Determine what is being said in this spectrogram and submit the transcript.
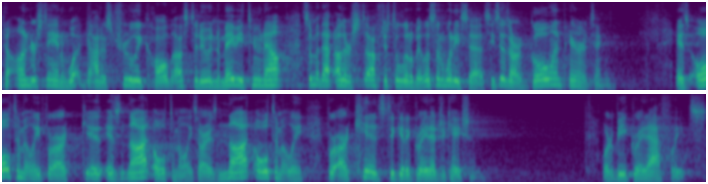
to understand what God has truly called us to do and to maybe tune out some of that other stuff just a little bit. Listen to what he says. He says, Our goal in parenting is ultimately for our is not ultimately sorry is not ultimately for our kids to get a great education or to be great athletes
